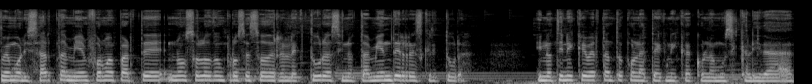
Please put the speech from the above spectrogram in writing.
Memorizar también forma parte no solo de un proceso de relectura, sino también de reescritura. Y no tiene que ver tanto con la técnica, con la musicalidad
